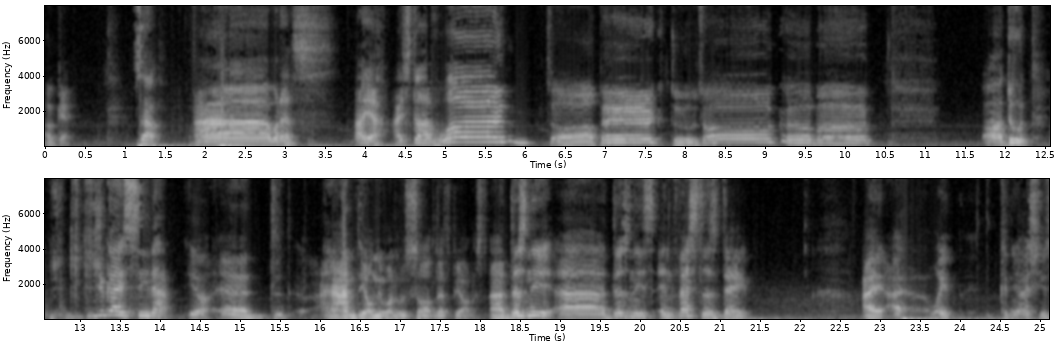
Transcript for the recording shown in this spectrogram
okay. So, uh, what else? Oh yeah, I still have one topic to talk about. Oh, dude, did you guys see that? You know, uh, did, I'm the only one who saw it. Let's be honest. Uh, Disney, uh, Disney's Investors Day. I, I wait. Can you actually?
